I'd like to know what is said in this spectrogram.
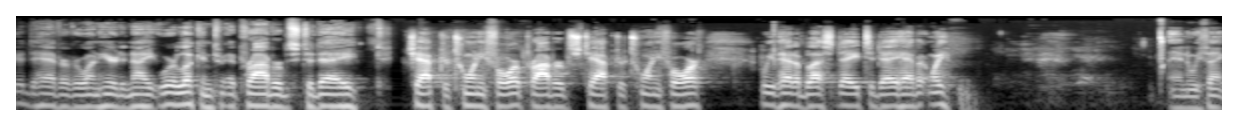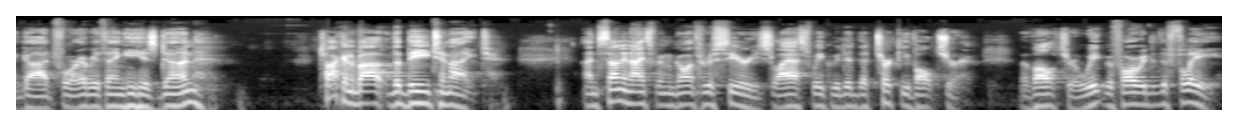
Good to have everyone here tonight. We're looking at Proverbs today, chapter 24, Proverbs chapter 24. We've had a blessed day today, haven't we? And we thank God for everything He has done. Talking about the bee tonight. On Sunday nights, we've been going through a series. Last week we did the turkey vulture, the vulture. A week before we did the flea.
